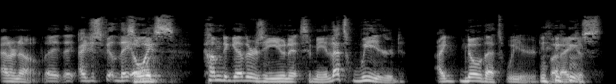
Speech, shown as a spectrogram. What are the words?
I don't know. They, they- I just feel they So always come together as a unit to me. That's weird. I know that's weird, but I just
